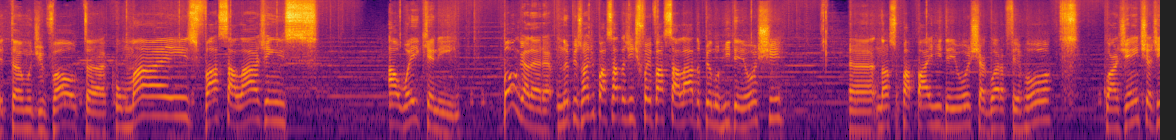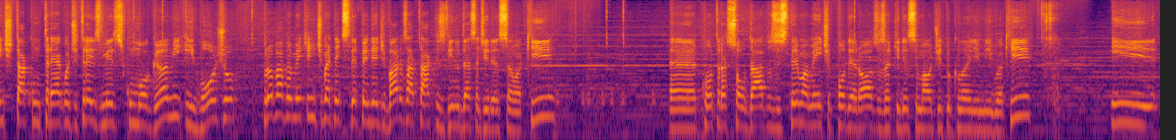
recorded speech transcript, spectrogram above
ver, tamo de volta com mais vassalagens Awakening. Bom, galera, no episódio passado a gente foi vassalado pelo Hideyoshi. Uh, nosso papai Hideyoshi agora ferrou com a gente. A gente tá com trégua de três meses com Mogami e Hojo. Provavelmente a gente vai ter que se defender de vários ataques vindo dessa direção aqui. Uh, contra soldados extremamente poderosos aqui desse maldito clã inimigo aqui. E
